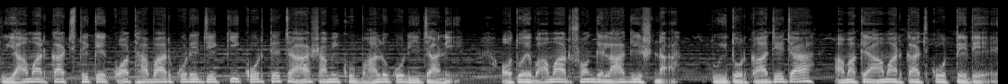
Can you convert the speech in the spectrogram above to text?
তুই আমার কাছ থেকে কথা বার করে যে কি করতে চাস, আমি খুব ভালো করেই জানি। অতএব আমার সঙ্গে লাগিস না। তুই তোর কাজে যা, আমাকে আমার কাজ করতে দে।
